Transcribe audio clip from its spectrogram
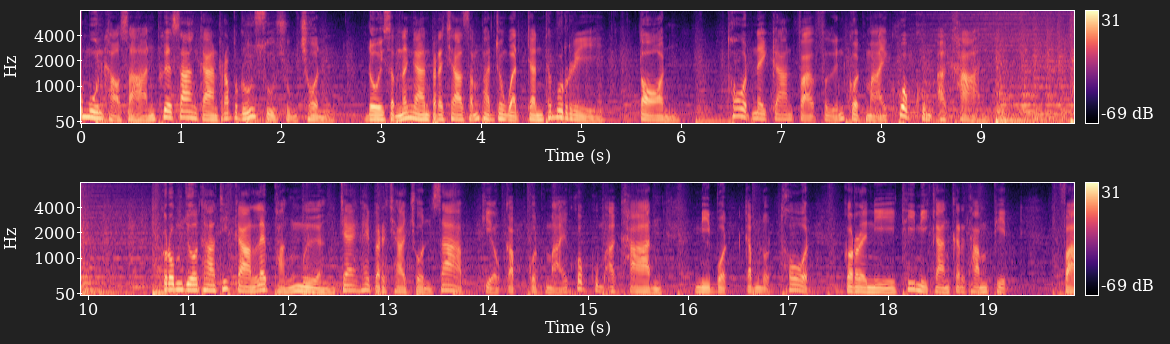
้อมูลข่าวสารเพื่อสร้างการรับรู้สู่ชุมชน โดยสำนักงงานประชาสัมพันธ์จังหวัดจันทบุรี ตอน โทษในการฝ่าฝืนกฎหมายควบคุมอาคาร กรมโยธาธิการและผังเมืองแจ้งให้ประชาชนทราบเกี่ยวกับกฎหมายควบคุมอาคาร มีบทกำหนดโทษ กรณีที่มีการกระทำผิด ฝ่า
